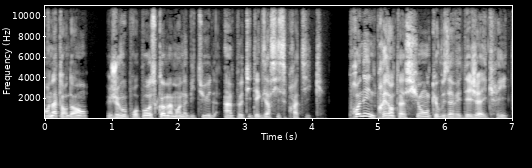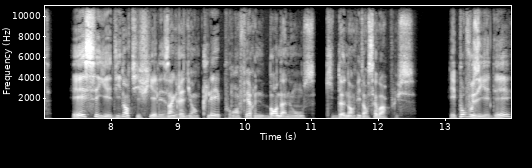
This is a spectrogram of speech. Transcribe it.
En attendant, je vous propose, comme à mon habitude, un petit exercice pratique. Prenez une présentation que vous avez déjà écrite et essayez d'identifier les ingrédients clés pour en faire une bande-annonce qui donne envie d'en savoir plus. Et pour vous y aider,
